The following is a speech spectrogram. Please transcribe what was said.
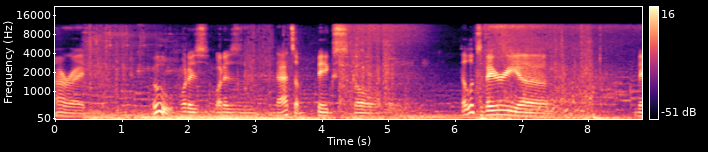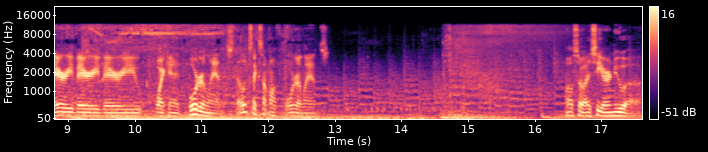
Alright. Ooh, what is, what is, that's a big skull. That looks very, uh, very, very, very, why can't it, Borderlands. That looks like something off Borderlands. Also, I see our new, uh,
